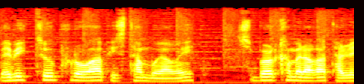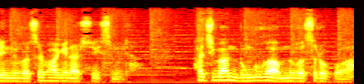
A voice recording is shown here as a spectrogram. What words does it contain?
매빅2 프로와 비슷한 모양의 짐벌 카메라가 달려있는 것을 확인할 수 있습니다. 하지만 문구가 없는 것으로 보아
